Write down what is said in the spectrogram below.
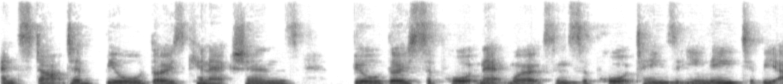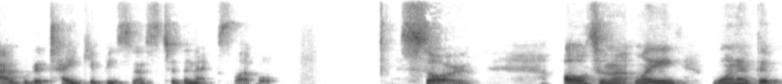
and start to build those connections, build those support networks and support teams that you need to be able to take your business to the next level. So, ultimately, one of the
